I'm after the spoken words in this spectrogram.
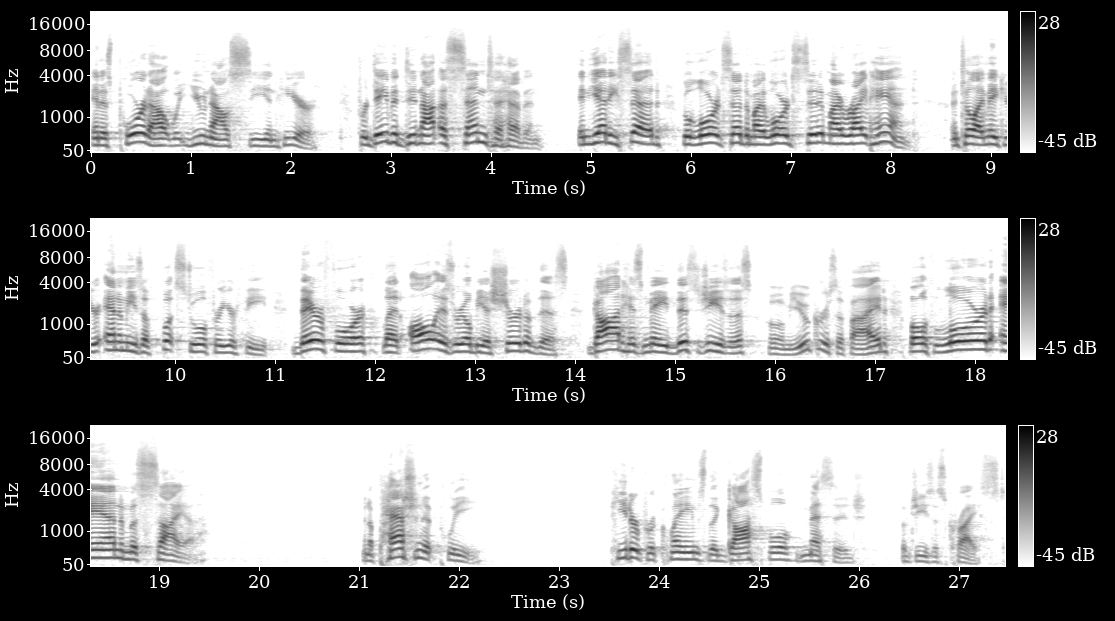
and has poured out what you now see and hear. For David did not ascend to heaven, and yet he said, The Lord said to my Lord, Sit at my right hand until I make your enemies a footstool for your feet. Therefore, let all Israel be assured of this God has made this Jesus, whom you crucified, both Lord and Messiah. In a passionate plea, Peter proclaims the gospel message of Jesus Christ.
